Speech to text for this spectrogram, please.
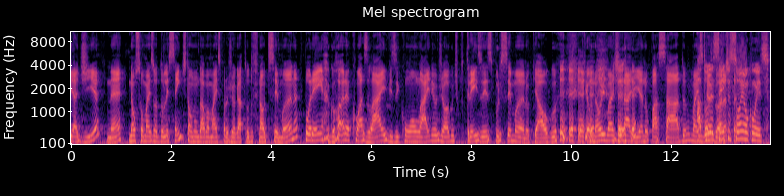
dia a dia, né? Não sou mais um adolescente, então não dava mais para jogar todo final de semana. Porém, agora com as lives e com o online eu jogo tipo três vezes por semana, que é algo que eu não imaginaria no passado. Mas Adolescentes tá... sonham com isso.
